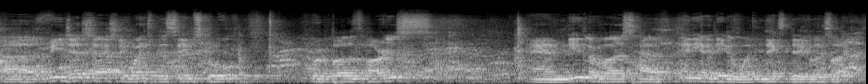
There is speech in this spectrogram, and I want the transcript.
Uh, me and Jesse actually went to the same school. We're both artists, and neither of us have any idea what Nick's dick looks like.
